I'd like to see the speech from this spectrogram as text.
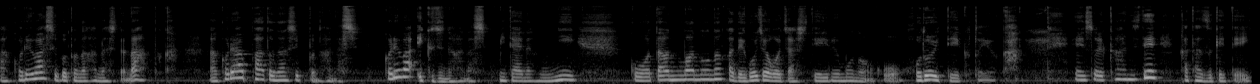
あこれは仕事の話だなとかあこれはパートナーシップの話これは育児の話みたいな風にこう頭の中でごちゃごちゃしているものをこうほどいていくというか、えー、そういう感じで片付けていっ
